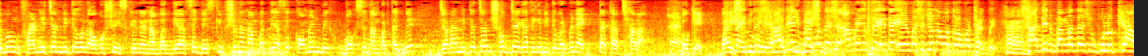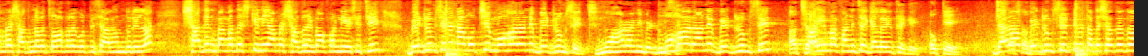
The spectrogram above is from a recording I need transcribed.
এবং ফার্নিচার নিতে হলে অবশ্যই স্ক্রিনে নাম্বার দেওয়া আছে। ডেসক্রিপশনে নাম্বার দেওয়া আছে কমেন্ট বক্সে নাম্বার থাকবে। যারা নিতে চান সব জায়গা থেকে নিতে পারবেন এক টাকা ছাড়া। হ্যাঁ। ওকে ভাই শুরু আমরা করি? আমরা কিন্তু এটা এই মাসের জন্য আমাদের অফার থাকবে। হ্যাঁ, হ্যাঁ। স্বাধীন বাংলাদেশ উপলক্ষে আমরা স্বাধীনভাবে চলাফেরা করতেছি আলহামদুলিল্লাহ। স্বাধীন বাংলাদেশকে নিয়ে আমরা স্বাধীন একটা অফার নিয়ে এসেছি। বেডরুম সেটের নাম হচ্ছে Maharani bedroom set Maharani bedroom Maharani bedroom set আচ্ছা। ফাহিমা ফার্নিচার গ্যালারি থেকে। ওকে যারা বেডরুম সেট নেবে তাদের সাথে তো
